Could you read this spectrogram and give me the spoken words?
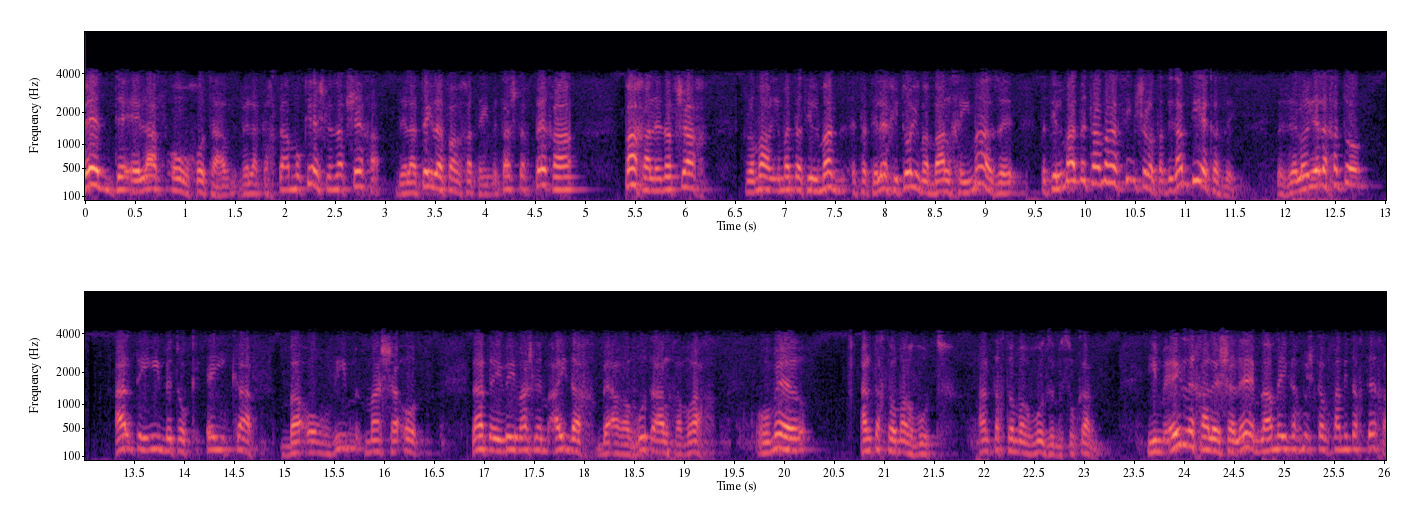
פן תאלף אורחותיו ולקחת מוקש לנפשך, דלתי לפרחתי ותשכחתך פחה לנפשך. כלומר, אם אתה תלמד, אתה תלך איתו עם הבעל חימה הזה, אתה תלמד את המעשים שלו, אתה גם תהיה כזה, וזה לא יהיה לך טוב. אל תהי בתוקעי כף, בעורבים משעות. לה תהיבי משלם איידך בערבותא על חברך. הוא אומר, אל תחתום ערבות. אל תחתום ערבות, זה מסוכן. אם אין לך לשלם, למה ייקח משכבך מתחתיך?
